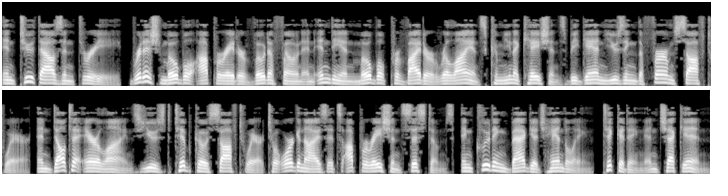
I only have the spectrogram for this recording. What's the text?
In 2003, British mobile operator Vodafone and Indian mobile provider Reliance Communications began using the firm's software, and Delta Air Lines used Tibco software to organize its operation systems, including baggage handling, ticketing and check-in.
